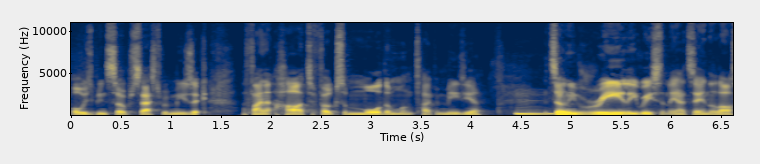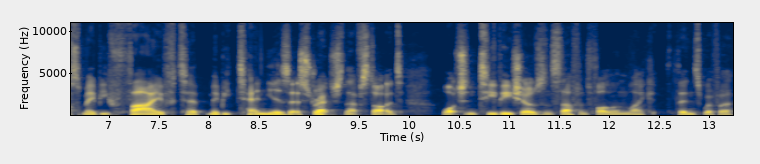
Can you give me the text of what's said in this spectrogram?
always been so obsessed with music, I find it hard to focus on more than one type of media. It's only really recently, I'd say, in the last maybe five to maybe 10 years at a stretch, that I've started watching TV shows and stuff and following like things with a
